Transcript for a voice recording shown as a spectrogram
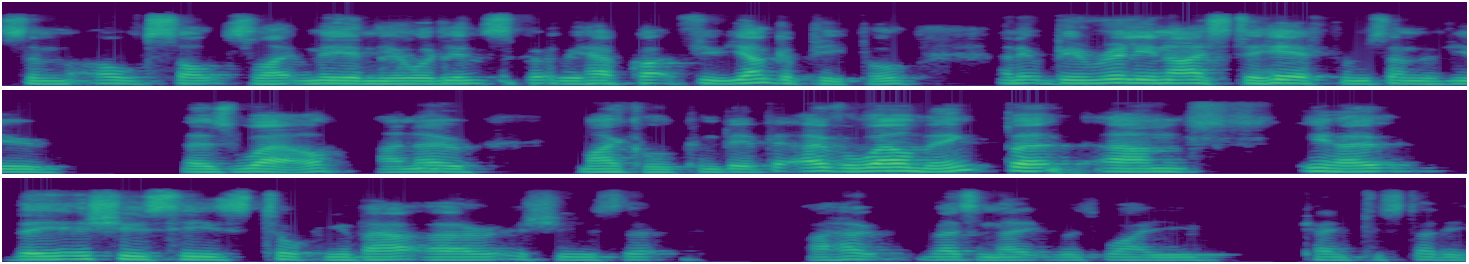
some old salts like me in the audience, but we have quite a few younger people, and it would be really nice to hear from some of you as well. I know Michael can be a bit overwhelming, but um, you know the issues he's talking about are issues that I hope resonate with why you came to study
